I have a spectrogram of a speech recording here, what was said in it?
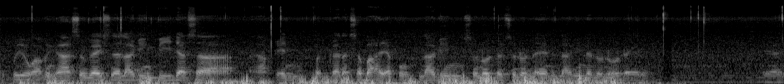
Ito po yung aking aso guys na laging bida sa akin pagka nasa bahay ako. Laging sunod at sunod. Ayan, laging nanonood. Ayan. Ayan.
